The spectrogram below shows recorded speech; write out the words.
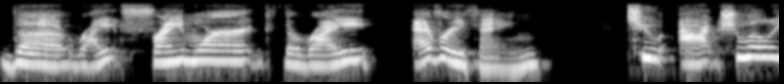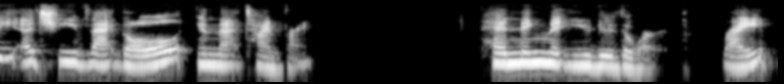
the right framework, the right everything to actually achieve that goal in that time frame. Pending that you do the work, right?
